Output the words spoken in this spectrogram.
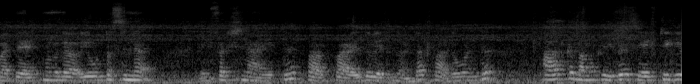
മറ്റേ നമ്മുടെ യൂട്രസിന് ഇൻഫെക്ഷനായിട്ട് ഇത് വരുന്നുണ്ട്. അപ്പം അതുകൊണ്ട് ആർക്ക് നമുക്ക് ഇത് സേഫ്റ്റിക്ക്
